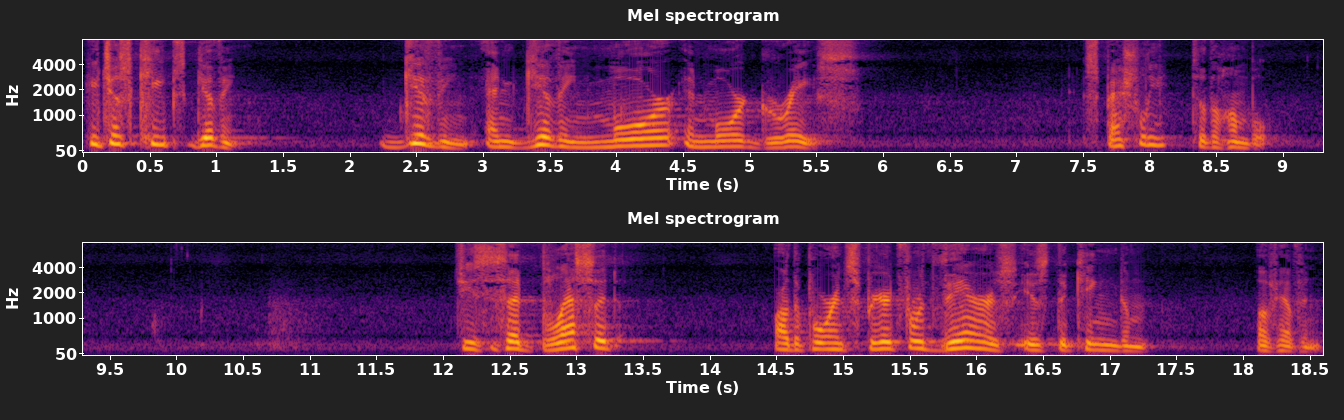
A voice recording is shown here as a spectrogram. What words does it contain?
he just keeps giving, giving and giving more and more grace especially to the humble. Jesus said, Blessed are the poor in spirit, for theirs is the kingdom of heaven.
